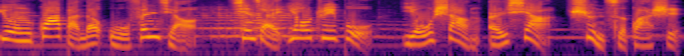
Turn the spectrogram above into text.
用刮板的五分角，先在腰椎部由上而下顺次刮拭。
